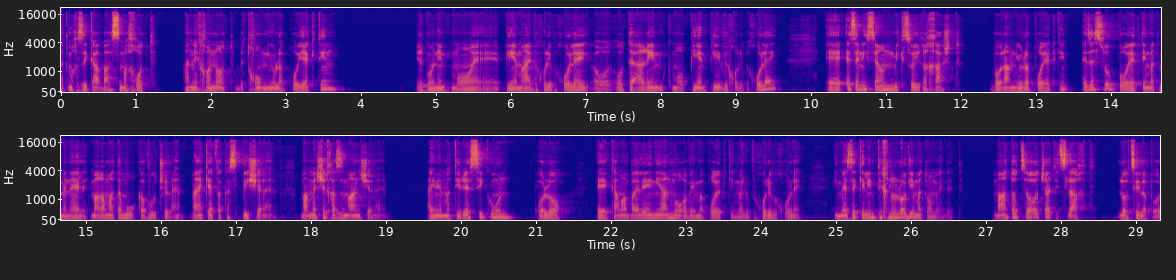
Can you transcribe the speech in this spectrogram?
את מחזיקה בהסמכות הנכונות בתחום ניהול הפרויקטים ארגונים כמו אה, PMI וכולי וכולי או, או תארים כמו PMP וכולי וכולי uh, איזה ניסיון מקצועי רכשת בעולם ניהול הפרויקטים. איזה סוג פרויקטים את מנהלת? מה רמת המורכבות שלהם? מה ההיקף הכספי שלהם? מה משך הזמן שלהם, האם הם עתירי סיכון או לא, אה, כמה בעלי עניין מעורבים בפרויקטים האלו וכולי וכולי, עם איזה כלים טכנולוגיים את עומדת, מה התוצאות שאת הצלחת להוציא לפו,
